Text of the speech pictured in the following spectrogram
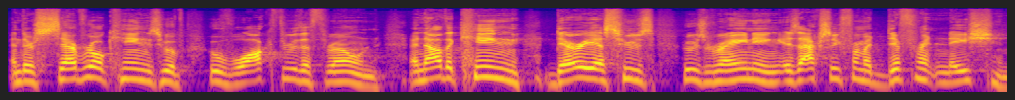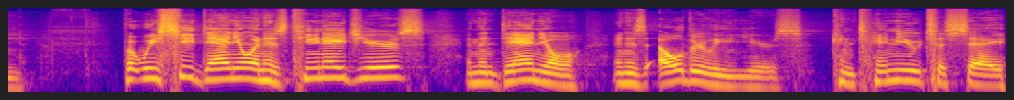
And there's several kings who have who've walked through the throne. And now the king, Darius, who's, who's reigning, is actually from a different nation. But we see Daniel in his teenage years and then Daniel in his elderly years continue to say,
